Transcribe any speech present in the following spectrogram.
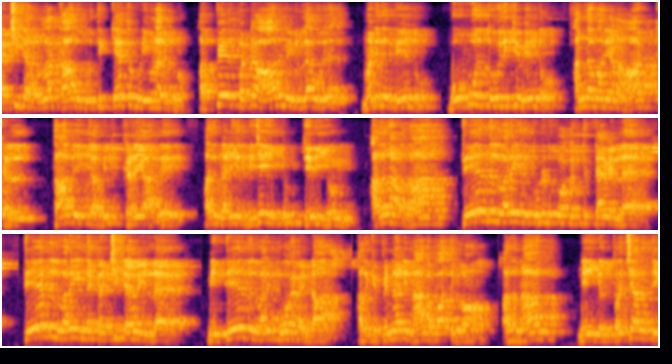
கட்சிக்காரங்களாம் காது கொடுத்து கேட்கக்கூடியவனா இருக்கணும். அப்பேற்பட்ட ஆளுமை உள்ள ஒரு மனிதர் வேண்டும். ஒவ்வொரு தொகுதிக்கும் வேண்டும். அந்த மாதிரியான ஆட்கள் தாவேக்காவில் கிடையாது. அது நடிகர் விஜய்க்கும் தெரியும். அதனாலதான் தேர்தல் வரை இதை கொண்டுட்டு போகிறதுக்கு தேவையில்லை. தேர்தல் வரை இந்த கட்சி தேவையில்லை. நீ தேர்தல் வரை போக வேண்டாம். அதுக்கு பின்னாடி நாங்க பாத்துக்கிறோம். அதனால் நீங்கள் பிரச்சாரத்தை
